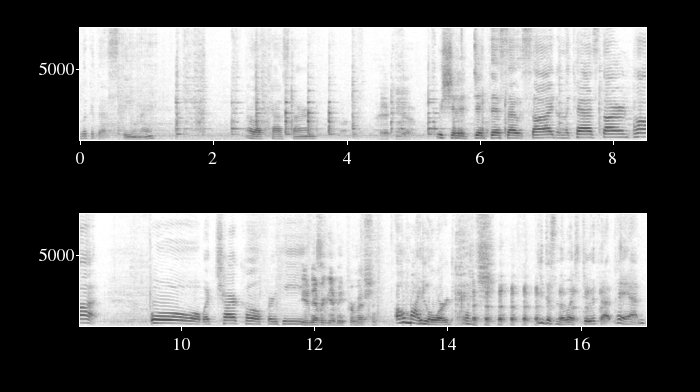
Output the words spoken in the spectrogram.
Look at that steam, eh? I love cast iron. Heck yeah. We should have did this outside in the cast iron pot. Oh, with charcoal for heat. You never give me permission. Oh my lord. he doesn't know what to do with that pan.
